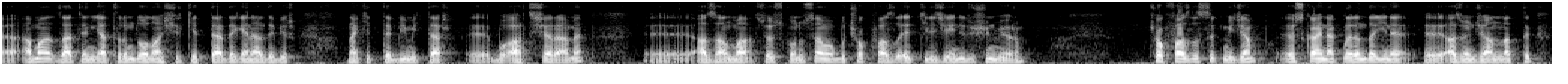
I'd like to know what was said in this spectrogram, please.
Ya, Ama zaten yatırımda olan şirketlerde genelde bir nakitte bir miktar e, bu artışa rağmen e, azalma söz konusu ama bu çok fazla etkileyeceğini düşünmüyorum. Çok fazla sıkmayacağım. Öz kaynaklarında yine e, az önce anlattık.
